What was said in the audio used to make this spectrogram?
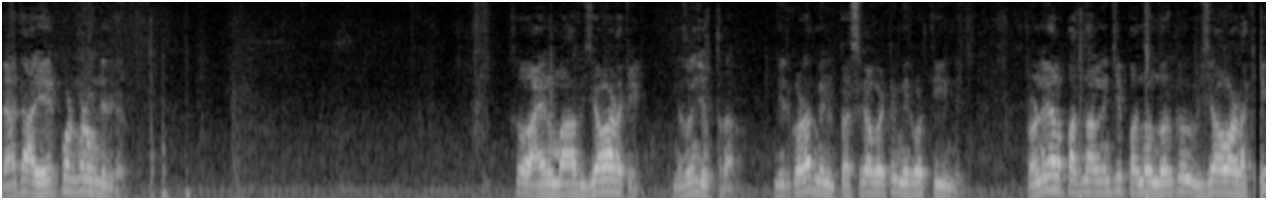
లేకపోతే ఆ ఎయిర్పోర్ట్ కూడా ఉండేది కాదు. సో ఆయన మా విజయవాడకి నిజం చెప్తున్నా మీరు కూడా మీరు ప్రెస్ కాబట్టి మీరు కూడా తీయండి. రెండు వేల పద్నాలుగు నుంచి పంతొమ్మిది వరకు విజయవాడకి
